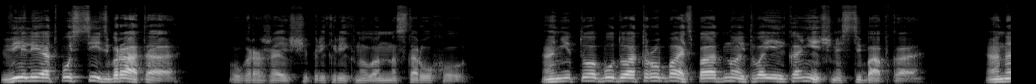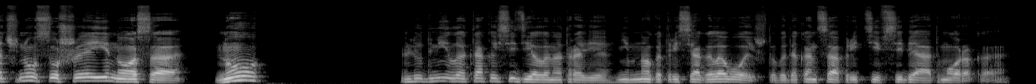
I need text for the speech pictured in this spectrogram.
Вели отпустить брата!» Угрожающе прикрикнул он на старуху. «А не то буду отрубать по одной твоей конечности, бабка. А начну с ушей и носа. Ну?» Людмила так и сидела на траве, немного тряся головой, чтобы до конца прийти в себя от морока.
